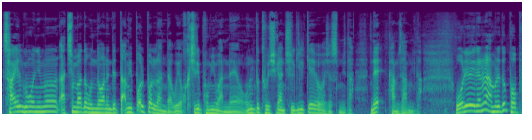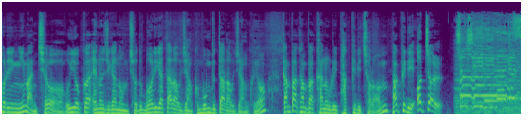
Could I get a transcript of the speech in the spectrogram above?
4105님은 아침마다 운동하는데 땀이 뻘뻘 난다고요. 확실히 봄이 왔네요. 오늘도 2시간 즐길게요. 하셨습니다. 네, 감사합니다. 월요일에는 아무래도 버퍼링이 많죠. 의욕과 에너지가 넘쳐도 머리가 따라오지 않고 몸도 따라오지 않고요. 깜빡깜빡하는 우리 박PD처럼 박PD 어쩔! 정신이 나가서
